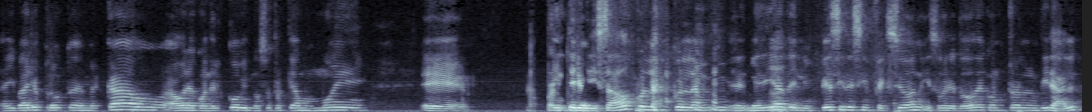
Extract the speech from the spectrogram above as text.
Hay varios productos del mercado. Ahora con el COVID nosotros quedamos muy... Eh, interiorizados con, con las medidas de limpieza y desinfección y sobre todo de control viral,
